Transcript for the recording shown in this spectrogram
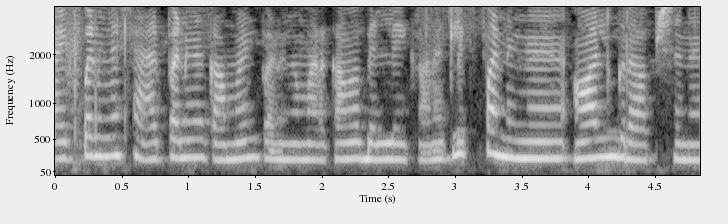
லைக் பண்ணுங்கள் ஷேர் பண்ணுங்கள் கமெண்ட் பண்ணுங்கள் மறக்காமல் பெல் ஐக்கானை கிளிக் பண்ணுங்கள் ஆளுங்கிற ஆப்ஷனை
